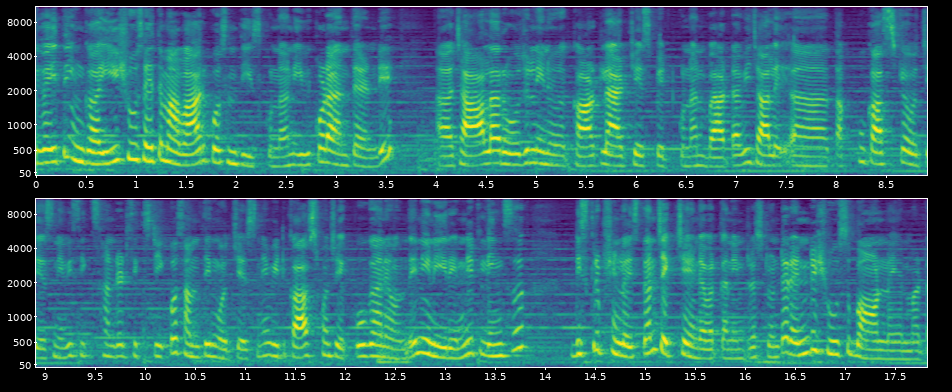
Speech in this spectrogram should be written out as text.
ఇవైతే ఇంకా ఈ షూస్ అయితే మా వారి కోసం తీసుకున్నాను. ఇవి కూడా అంతే అండి. చాలా రోజులు నేను కార్ట్లో యాడ్ చేసి పెట్టుకున్నాను. బట్ అవి చాలా తక్కువ కాస్ట్కే వచ్చేసినాయి. ఇవి సిక్స్ హండ్రెడ్ సిక్స్టీకో సంథింగ్ వచ్చేసినాయి. వీటి కాస్ట్ కొంచెం ఎక్కువగానే ఉంది. నేను ఈ రెండింటి లింక్స్ డిస్క్రిప్షన్లో ఇస్తాను. చెక్ చేయండి ఎవరికైనా ఇంట్రెస్ట్ ఉంటే. రెండు షూస్ బాగున్నాయి అనమాట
